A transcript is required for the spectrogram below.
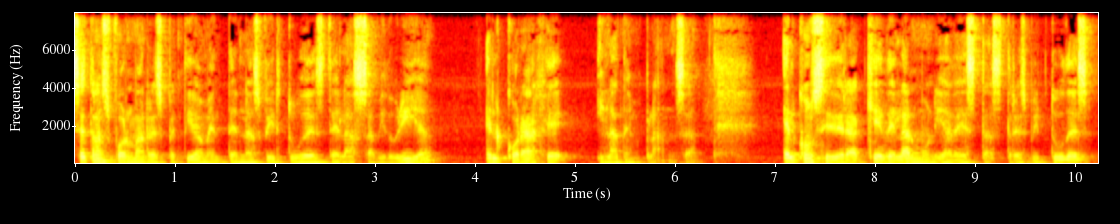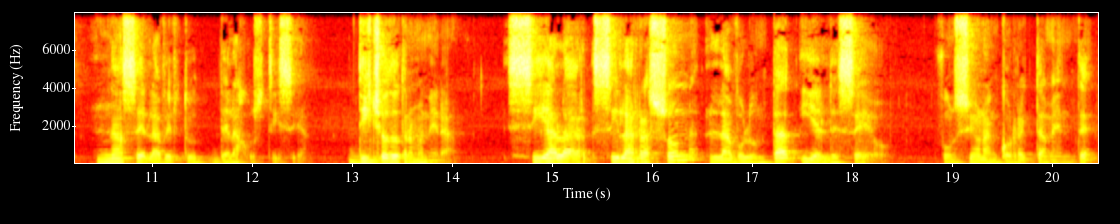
se transforman respectivamente en las virtudes de la sabiduría, el coraje y la templanza. Él considera que de la armonía de estas tres virtudes nace la virtud de la justicia. Dicho de otra manera, si, la, si la razón, la voluntad y el deseo funcionan correctamente,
